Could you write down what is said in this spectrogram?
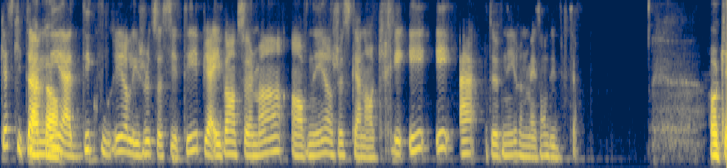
Qu'est-ce qui t'a amené à découvrir les jeux de société, puis à éventuellement en venir jusqu'à en créer et à devenir une maison d'édition? OK,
